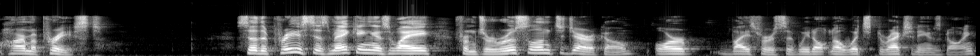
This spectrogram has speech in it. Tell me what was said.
harm a priest. So the priest is making his way from Jerusalem to Jericho, or vice versa. We don't know which direction he was going.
